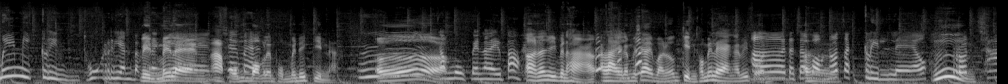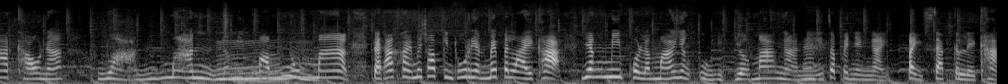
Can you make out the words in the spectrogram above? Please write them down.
ไม่มีกลิ่นทุเรียนแบบกลิ่นไม่แรงอะใช่ผมไหบอกเลยผมไม่ได้กลิ่นอะอืมเออจมูกเป็นอะไรหรือเปล่าอ่าน่าจะมีปัญหาอะไรแล้วไม่ใช่หมายถึงว่ากลิ่นเขาไม่แรงไงพี่ฝเอนอแต่จะบอกนอกจากกลิ่นแล้วอืมรสชาติเขานะ หวานมันแล้วมีความนุ่มมาก แต่ถ้าใครไม่ชอบกินทุเรียนไม่เป็นไรค่ะ ยังมีผลไม้อย่างอื่นอีกเยอะมากงานนี้จะเป็นยังไงไปแซบกันเลยค่ะ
